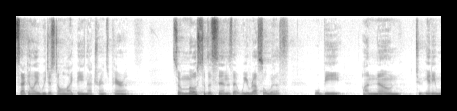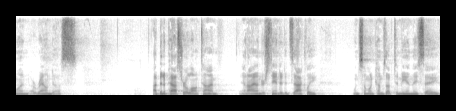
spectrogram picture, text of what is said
secondly, we just don't like being that transparent. So most of the sins that we wrestle with will be unknown to anyone around us. I've been a pastor a long time. And I understand it exactly when someone comes up to me and they say,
